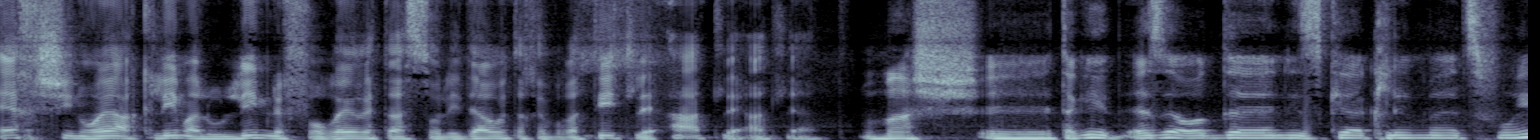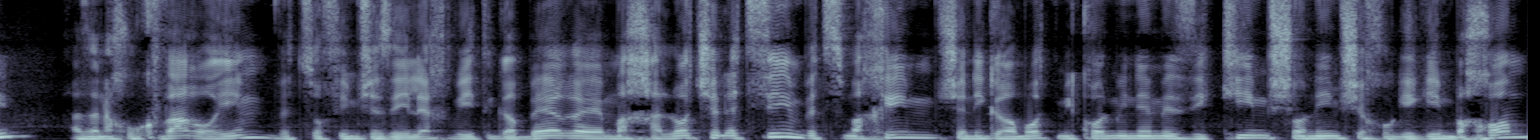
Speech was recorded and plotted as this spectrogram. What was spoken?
איך שינויי האקלים עלולים לפורר את הסולידריות החברתית לאט, לאט, לאט. ממש. אה, תגיד, איזה עוד נזקי אקלים צפויים? אז אנחנו כבר רואים וצופים שזה ילך ויתגבר מחלות של עצים וצמחים שנגרמות מכל מיני מזיקים שונים שחוגגים בחום,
